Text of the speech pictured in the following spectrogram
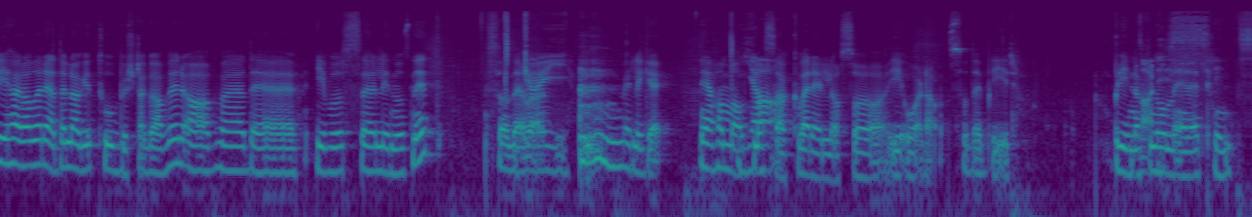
vi har allerede laget to bursdagsgaver av eh, det Ivos eh, linosnitt. Så det var Gøy. veldig gøy. Jeg har malt masse akvarell også i år, da, så det blir, blir nok noe Nice. mer prints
